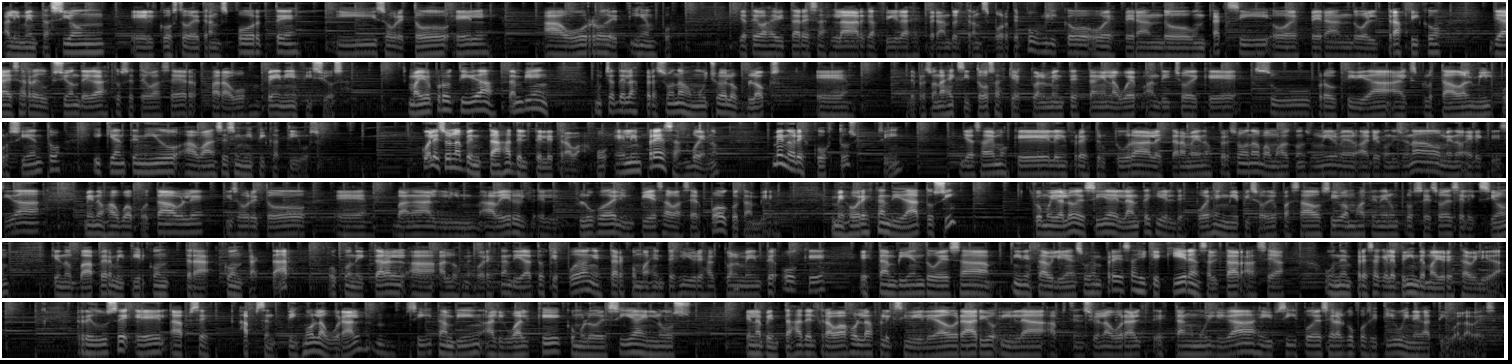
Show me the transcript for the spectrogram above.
Alimentación, el costo de transporte y sobre todo el ahorro de tiempo Ya te vas a evitar esas largas filas esperando el transporte público o esperando un taxi o esperando el tráfico. Ya esa reducción de gastos se te va a hacer para vos beneficiosa. Mayor productividad también. Muchas de las personas o muchos de los blogs eh, de personas exitosas que actualmente están en la web han dicho de que su productividad ha explotado al 1000% y que han tenido avances significativos. ¿Cuáles son las ventajas del teletrabajo en la empresa? Bueno, menores costos, ¿sí? Ya sabemos que la infraestructura, al estar a menos personas, vamos a consumir menos aire acondicionado, menos electricidad, menos agua potable y sobre todo eh, van a, a ver el flujo de limpieza va a ser poco también mejores candidatos, sí. Como ya lo decía, el antes y el después en mi episodio pasado, sí vamos a tener un proceso de selección que nos va a permitir contactar o conectar a, los mejores candidatos que puedan estar como agentes libres actualmente o que están viendo esa inestabilidad en sus empresas y que quieran saltar hacia una empresa que les brinde mayor estabilidad. Reduce el absentismo laboral, sí, también al igual que, como lo decía en los en las ventajas del trabajo, la flexibilidad de horario y la abstención laboral están muy ligadas y sí puede ser algo positivo y negativo a la vez.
